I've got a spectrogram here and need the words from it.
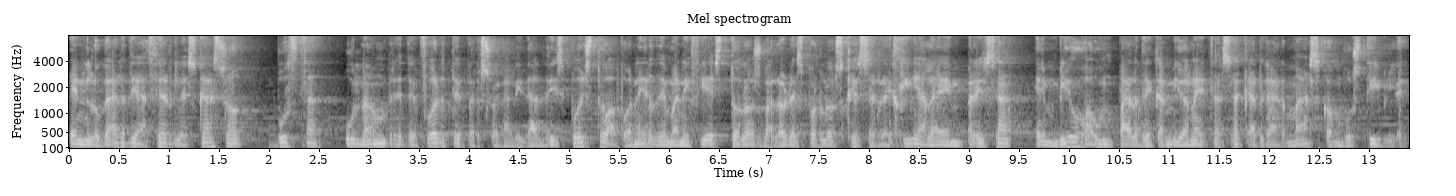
En lugar de hacerles caso, Buzza, un hombre de fuerte personalidad dispuesto a poner de manifiesto los valores por los que se regía la empresa, envió a un par de camionetas a cargar más combustible.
